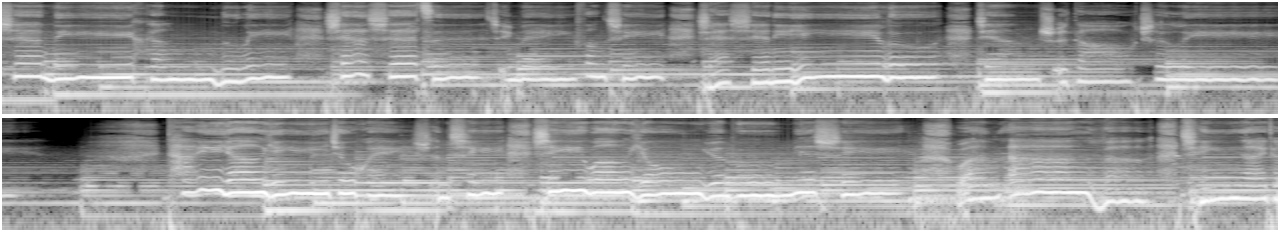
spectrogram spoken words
谢谢你很努力，谢谢自己没放弃，谢谢你一路坚持到这里。太阳依旧会升起，希望永远不灭息。晚安了，亲爱的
